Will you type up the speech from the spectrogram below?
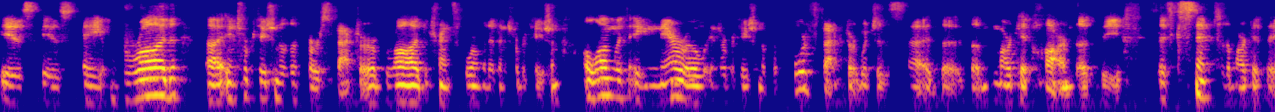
is, is a broad uh, interpretation of the first factor, a broad transformative interpretation, along with a narrow interpretation of the fourth factor, which is uh, the, the market harm, the, the extent to the market that,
